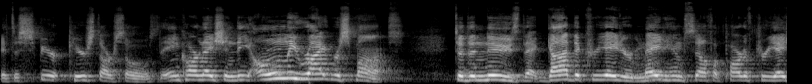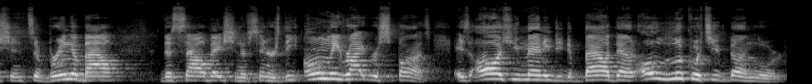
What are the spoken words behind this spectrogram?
If the Spirit pierced our souls, the incarnation, the only right response to the news that God the Creator made himself a part of creation to bring about the salvation of sinners. The only right response is all humanity to bow down. Oh, look what you've done, Lord.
